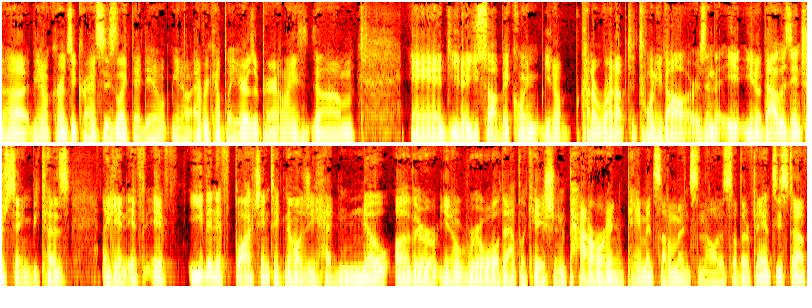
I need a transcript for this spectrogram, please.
uh, you know currency crises like they do you know every couple of years apparently um, and you know you saw bitcoin you know kind of run up to $20 and you know that was interesting because again if if even if blockchain technology had no other you know real world application powering payment settlements and all this other fancy stuff.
